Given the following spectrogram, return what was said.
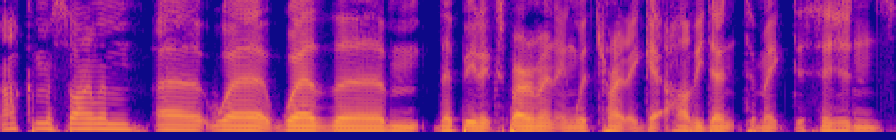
Arkham Asylum uh, where where the um, they've been experimenting with trying to get Harvey Dent to make decisions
